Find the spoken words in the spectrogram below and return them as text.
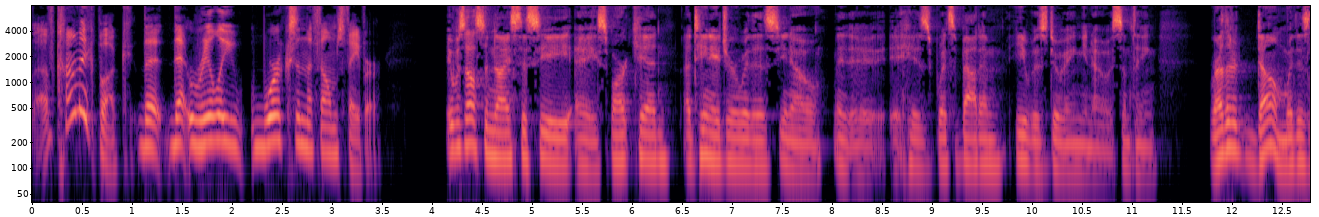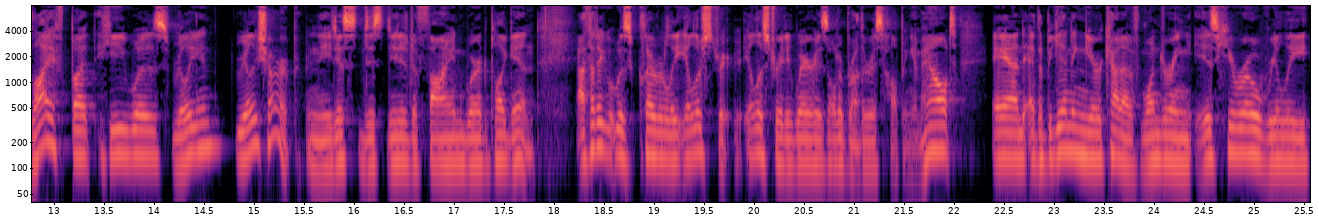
of comic book that that really works in the film's favor. It was also nice to see a smart kid, a teenager with his, you know, his wits about him. He was doing, you know, something rather dumb with his life, but he was really, really sharp, and he just just needed to find where to plug in. I thought it was cleverly illustra- illustrated where his older brother is helping him out, and at the beginning, you're kind of wondering, is Hiro really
